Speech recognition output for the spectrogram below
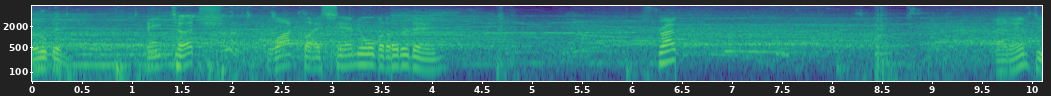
Lubin. Paint touch. Blocked by Samuel, but Notre Dame. Struck. That empty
